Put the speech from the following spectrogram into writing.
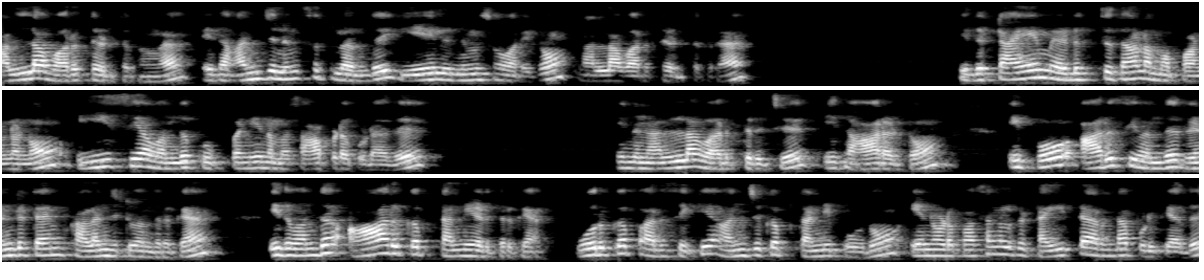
நல்லா வறுத்து எடுத்துக்கோங்க. இதை அஞ்சு நிமிஷத்துலேருந்து ஏழு நிமிஷம் வரைக்கும் நல்லா வறுத்து எடுத்துக்கிறேன். இது டைம் எடுத்து தான் நம்ம பண்ணணும். ஈஸியாக வந்து குக் பண்ணி நம்ம சாப்பிடக்கூடாது. இது நல்லா வறுத்துருச்சு. இது ஆறட்டும். இப்போது அரிசி வந்து ரெண்டு டைம் களைஞ்சிட்டு வந்திருக்கேன். இது வந்து ஆறு கப் தண்ணி எடுத்திருக்கேன். ஒரு கப் அரிசிக்கு அஞ்சு கப் தண்ணி போதும். என்னோட பசங்களுக்கு டைட்டாக இருந்தால் பிடிக்காது.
